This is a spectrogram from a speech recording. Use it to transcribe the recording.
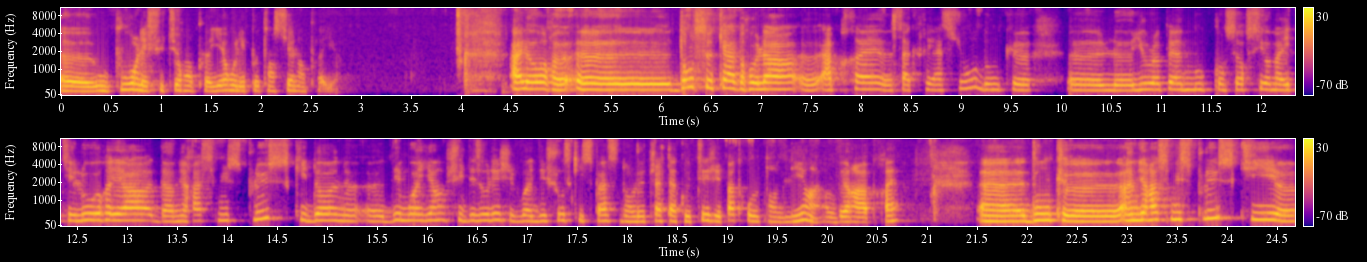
euh, ou pour les futurs employeurs ou les potentiels employeurs. Alors, euh, dans ce cadre-là, euh, après sa création, donc le European MOOC Consortium a été lauréat d'un Erasmus+, qui donne des moyens. Je suis désolée, je vois des choses qui se passent dans le chat à côté, j'ai pas trop le temps de lire, on verra après. Euh, donc, euh, un Erasmus qui euh,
